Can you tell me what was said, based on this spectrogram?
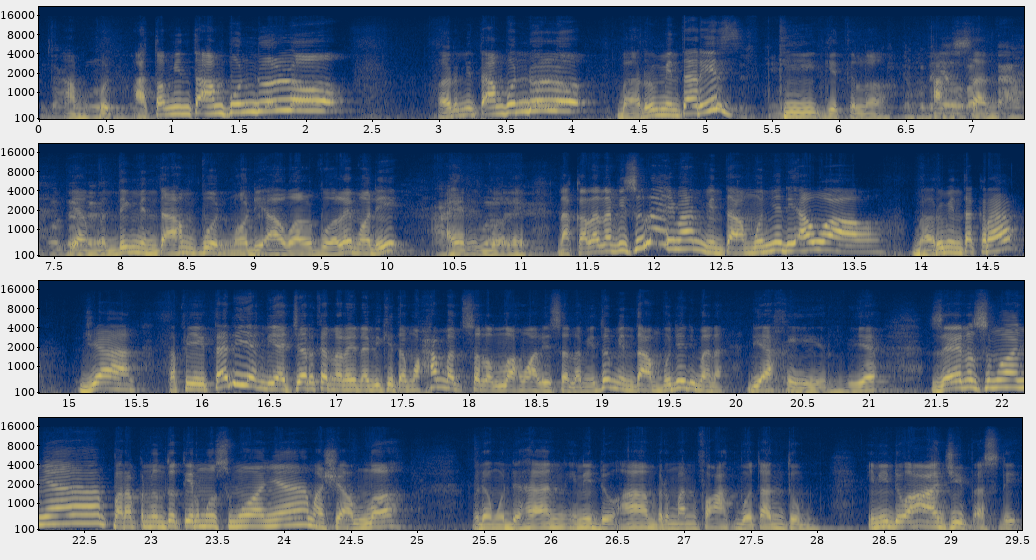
Minta ampun. ampun. Atau minta ampun dulu. Baru minta ampun dulu. Baru minta rizki gitu loh. Ampun, Yang penting minta ampun. Mau di awal boleh, mau di Akhir akhir boleh. boleh. Nah kalau Nabi Sulaiman minta ampunnya di awal. Baru minta kerajaan. Tapi tadi yang diajarkan oleh Nabi kita Muhammad SAW itu minta ampunnya di mana? Di akhir. Ya. Zainal semuanya, para penuntut ilmu semuanya, Masya Allah. Mudah-mudahan ini doa bermanfaat buat antum. Ini doa ajib asli.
